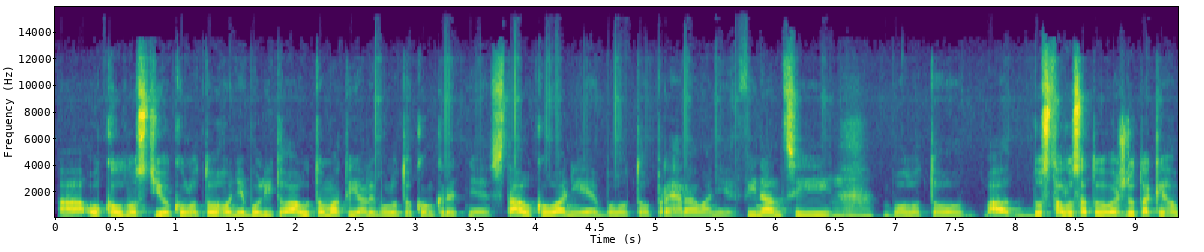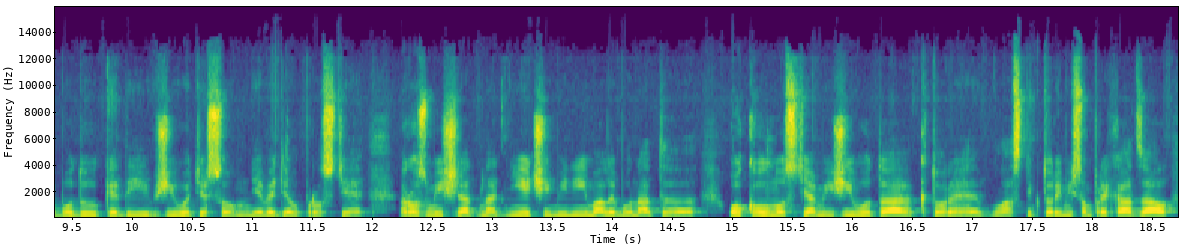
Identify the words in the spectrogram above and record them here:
a okolnosti okolo toho. Neboli to automaty, ale bolo to konkrétne stavkovanie, bolo to prehrávanie financií, mm-hmm. bolo to, a dostalo sa to až do takého bodu, kedy v živote som nevedel proste rozmýšľať nad niečím iným alebo nad e, okolnostiami života, ktoré vlastne, ktorými som prechádzal,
